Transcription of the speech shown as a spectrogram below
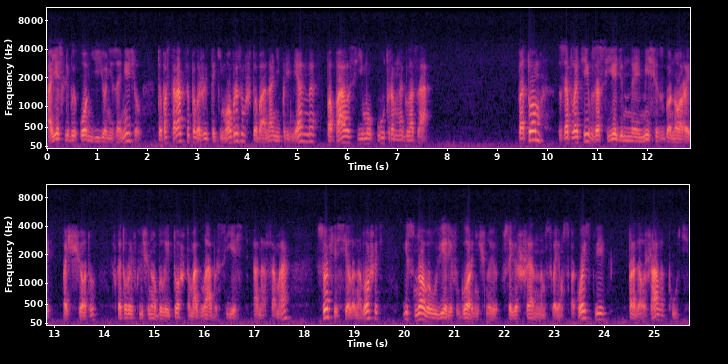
а если бы он ее не заметил, то постараться положить таким образом, чтобы она непременно попалась ему утром на глаза. Потом, заплатив за съеденное миссис Гонорой по счету, в которую включено было и то, что могла бы съесть она сама, Софья села на лошадь и, снова уверив горничную в совершенном своем спокойствии, продолжала путь.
